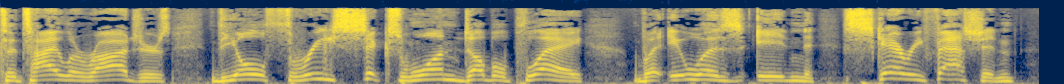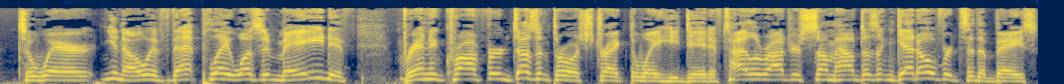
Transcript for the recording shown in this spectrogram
to Tyler Rogers, the old 3-6-1 double play, but it was in scary fashion to where, you know, if that play wasn't made, if Brandon Crawford doesn't throw a strike the way he did, if Tyler Rogers somehow doesn't get over to the base,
